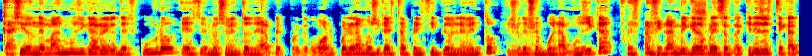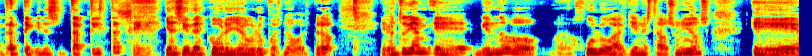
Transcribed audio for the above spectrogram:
casi donde más música descubro es en los eventos de Apple, porque como ponen la música hasta el principio del evento y suele ser buena música, pues al final me quedo pensando, ¿quién es este cantante? ¿Quién es este artista? Y así descubro yo grupos nuevos. Pero el otro día, eh, viendo Hulu aquí en Estados Unidos, eh,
